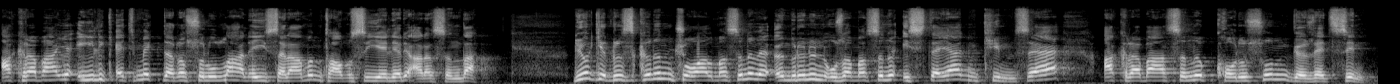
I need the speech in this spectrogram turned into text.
Akrabaya iyilik etmek de Resulullah Aleyhisselam'ın tavsiyeleri arasında. Diyor ki rızkının çoğalmasını ve ömrünün uzamasını isteyen kimse akrabasını korusun, gözetsin.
